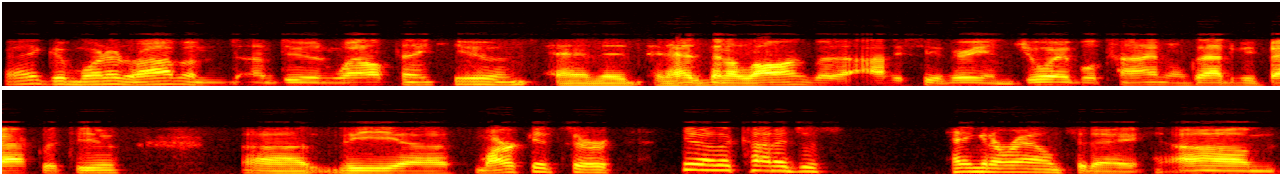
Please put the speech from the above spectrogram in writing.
Hey, good morning, Rob. I'm I'm doing well, thank you. And, it, it has been a long, but obviously a very enjoyable time. I'm glad to be back with you. Uh, the uh, markets are, you know, they're kind of just hanging around today. Um,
